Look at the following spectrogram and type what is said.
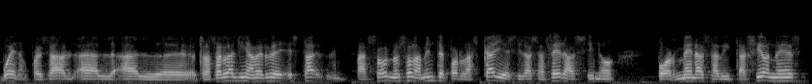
Bueno, pues al, eh, trazar la línea verde pasó no solamente por las calles y las aceras, sino por meras habitaciones, eh,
